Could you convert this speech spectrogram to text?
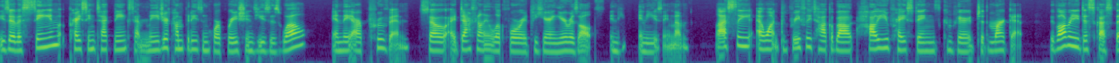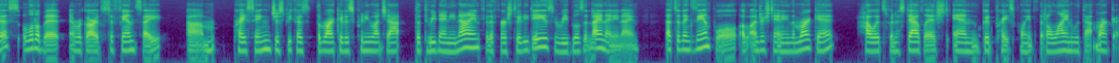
These are the same pricing techniques that major companies and corporations use as well, and they are proven. So I definitely look forward to hearing your results in, in using them. Lastly, I want to briefly talk about how you price things compared to the market. We've already discussed this a little bit in regards to fan site um, pricing, just because the market is pretty much at the $3.99 for the first 30 days and rebills at $9.99. That's an example of understanding the market how it's been established, and good price points that align with that market.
